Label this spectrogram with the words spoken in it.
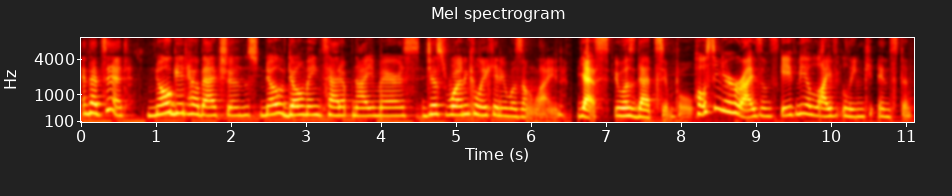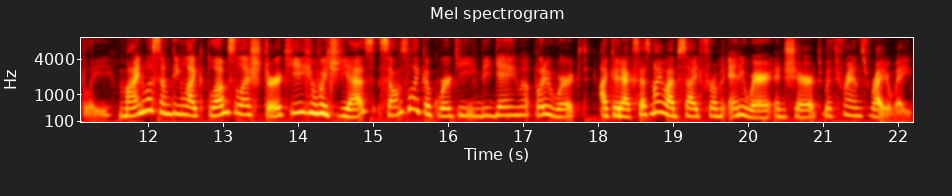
And that's it. No GitHub actions, no domain setup nightmares, just one click and it was online. Yes, it was that simple. Hostinger Horizons gave me a live link instantly. Mine was something like plum slash turkey, which yes, sounds like a quirky indie game, but it worked. I could access my website from anywhere and share it with friends right away.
